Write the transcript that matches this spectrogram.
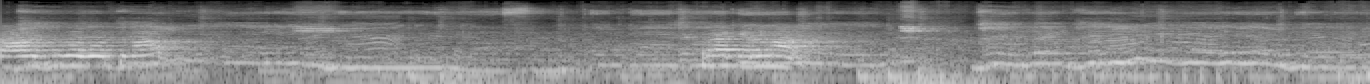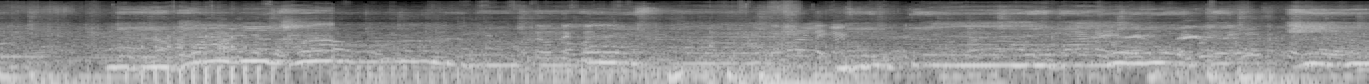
రావాల్సిందిగా కోరుతున్నాం. ఎక్కడ కిరణ్ అరే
